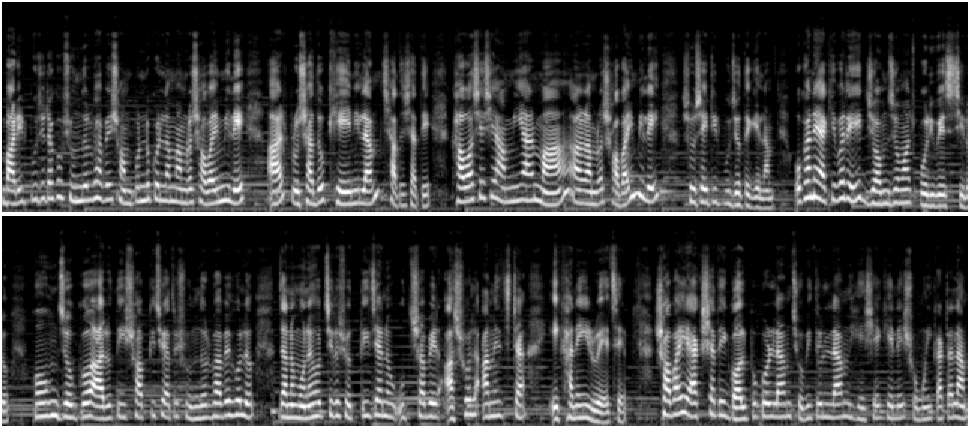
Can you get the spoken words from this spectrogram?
বাড়ির পুজোটা খুব সুন্দরভাবে সম্পন্ন করলাম আমরা সবাই মিলে, আর প্রসাদও খেয়ে নিলাম সাথে সাথে। খাওয়া শেষে আমি আর মা আর আমরা সবাই মিলেই সোসাইটির পুজোতে গেলাম। ওখানে একেবারে জমজমাট পরিবেশ ছিল। হোম, যজ্ঞ, আরতি সব কিছু এত সুন্দরভাবে হলো যেন মনে হচ্ছিল সত্যিই যেন উৎসবের আসল আমেজটা এখানেই রয়েছে। সবাই একসাথে গল্প করলাম, ছবি তুললাম, হেসে খেলে সময় কাটালাম,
